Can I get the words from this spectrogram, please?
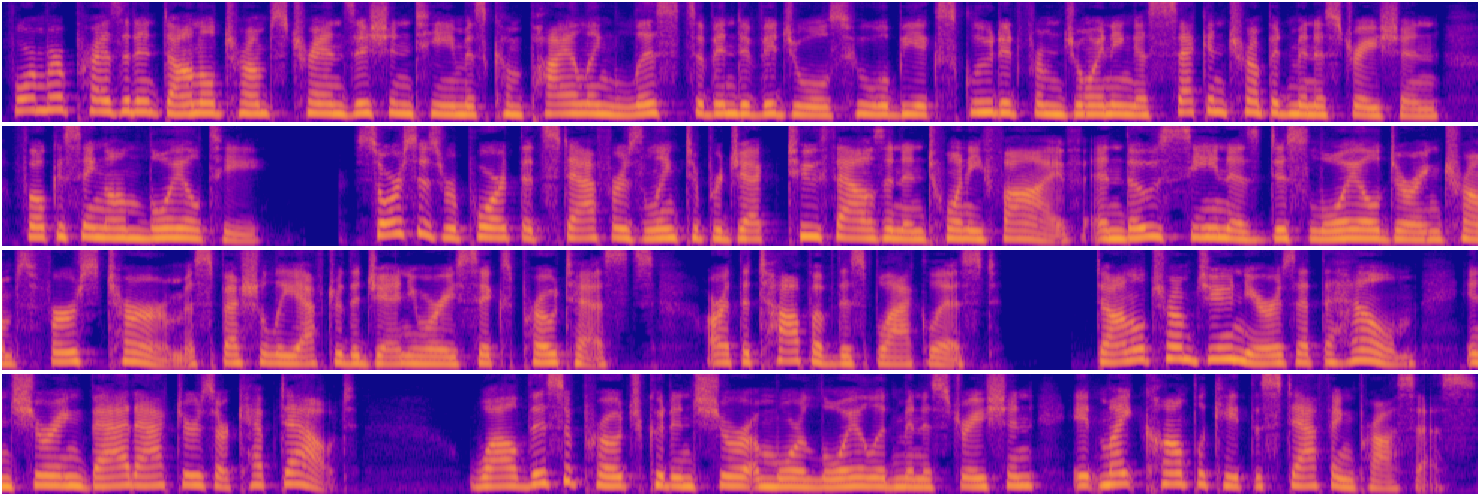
Former President Donald Trump's transition team is compiling lists of individuals who will be excluded from joining a second Trump administration, focusing on loyalty. Sources report that staffers linked to Project 2025 and those seen as disloyal during Trump's first term, especially after the January 6 protests, are at the top of this blacklist. Donald Trump Jr. is at the helm, ensuring bad actors are kept out. While this approach could ensure a more loyal administration, it might complicate the staffing process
